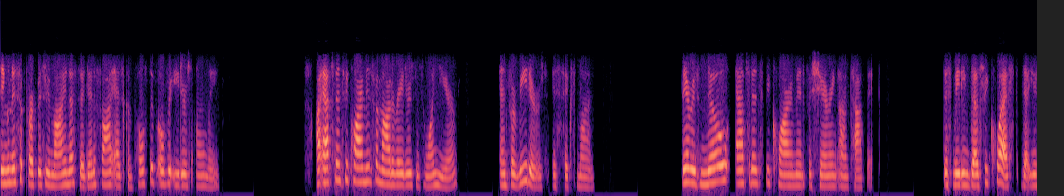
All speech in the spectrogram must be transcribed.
Singleness of purpose remind us to identify as compulsive overeaters only. Our abstinence requirements for moderators is one year, and for readers is six months. There is no abstinence requirement for sharing on topic. This meeting does request that your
